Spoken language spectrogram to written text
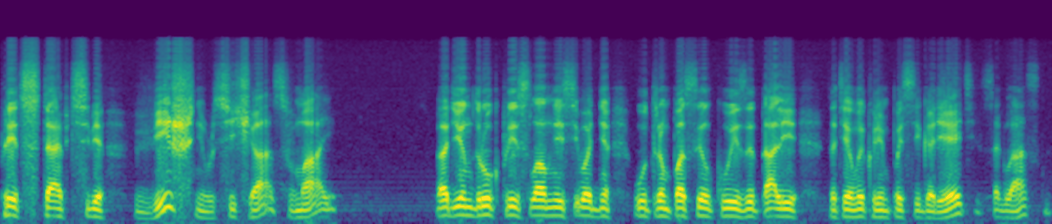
представьте себе вишни уже сейчас, в мае. Один друг прислал мне сегодня утром посылку из Италии, затем выкурим по сигарете, согласна?»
